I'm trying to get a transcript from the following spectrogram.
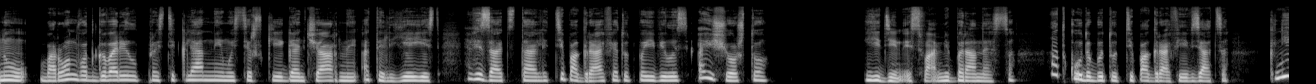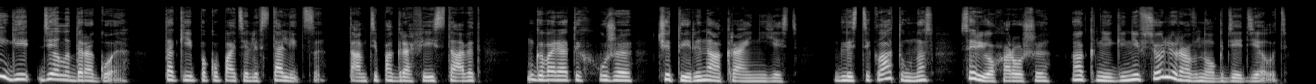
Ну, барон вот говорил про стеклянные мастерские, гончарные, ателье есть, вязать стали, типография тут появилась, а еще что? Единый с вами, баронесса. Откуда бы тут типографии взяться? Книги — дело дорогое. Такие покупатели в столице. Там типографии ставят. Говорят, их уже четыре на окраине есть. Для стекла-то у нас сырье хорошее, а книги не все ли равно, где делать?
